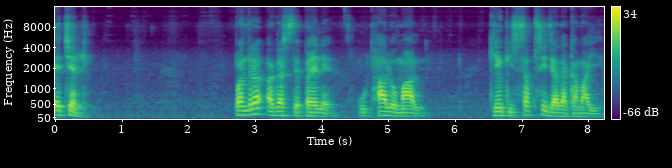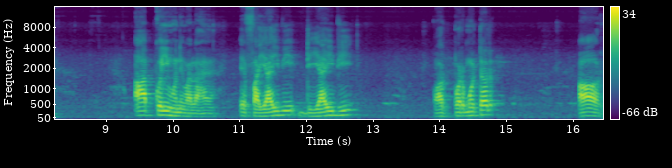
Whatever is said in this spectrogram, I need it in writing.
H L पंद्रह अगस्त से पहले उठा लो माल, क्योंकि सबसे ज़्यादा कमाई आपको ही होने वाला है। एफ़ आई आई भी डी आई भी, और प्रमोटर और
